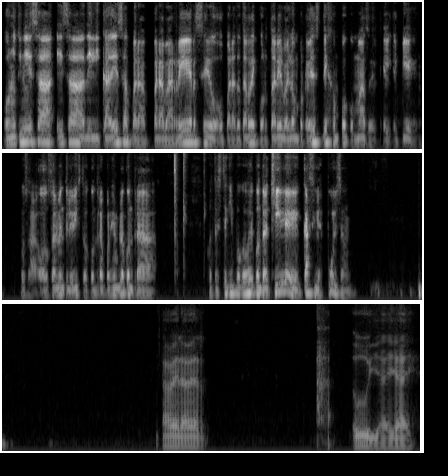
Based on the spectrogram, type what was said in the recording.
o no tiene esa, esa delicadeza para, para barrerse o, para tratar de cortar el balón, porque a veces deja un poco más el, el, pie. O sea, usualmente lo he visto. Contra, por ejemplo, contra, contra este equipo que contra Chile, casi le expulsan. A ver, a ver. Uy, ay, ay.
